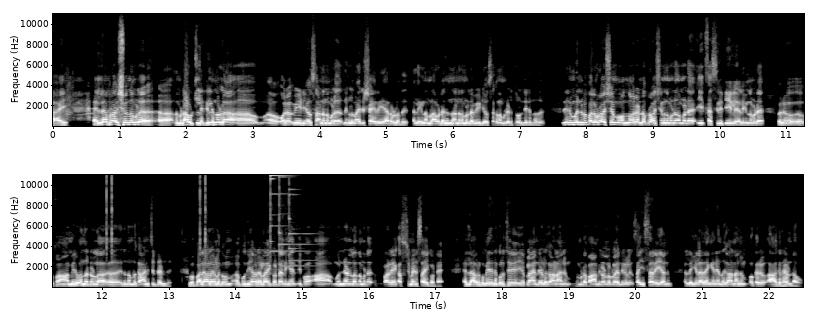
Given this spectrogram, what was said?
ഹായ്. എല്ലാ പ്രാവശ്യവും നമ്മൾ നമ്മുടെ ഔട്ട്ലെറ്റിൽ നിന്നുള്ള ഓരോ വീഡിയോസാണ് നമ്മൾ നിങ്ങളുമായിട്ട് ഷെയർ ചെയ്യാറുള്ളത്. അല്ലെങ്കിൽ നമ്മൾ അവിടെ നിന്നാണ് നമ്മുടെ വീഡിയോസ് ഒക്കെ നമ്മൾ എടുത്തുകൊണ്ടിരുന്നത്. ഇതിന് മുൻപ് പല പ്രാവശ്യം ഒന്നോ രണ്ടോ പ്രാവശ്യം നമ്മൾ നമ്മുടെ ഈ ഫെസിലിറ്റിയിൽ അല്ലെങ്കിൽ നമ്മുടെ ഒരു ഫാമിൽ വന്നിട്ടുള്ള ഇത് നമ്മൾ കാണിച്ചിട്ടുണ്ട്. അപ്പോൾ പല ആളുകൾക്കും പുതിയ ആളുകളായിക്കോട്ടെ അല്ലെങ്കിൽ ഇപ്പോൾ മുന്നുള്ള നമ്മുടെ പഴയ കസ്റ്റമേഴ്സ് ആയിക്കോട്ടെ എല്ലാവർക്കും ഇതിനെക്കുറിച്ച് പ്ലാന്റുകൾ കാണാനും നമ്മുടെ ഫാമിലുള്ള പ്ലാന്റുകൾ സൈസ് അറിയാനും അല്ലെങ്കിൽ അതെങ്ങനെയെന്ന് കാണാനും ഒക്കെ ഒരു ആഗ്രഹം ഉണ്ടാവും.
